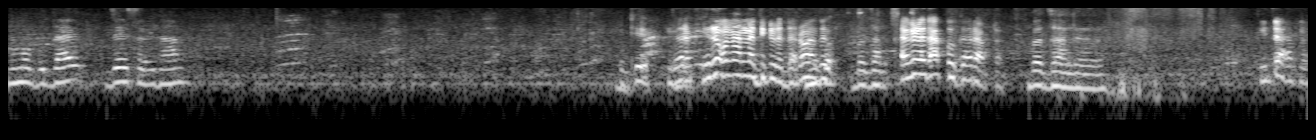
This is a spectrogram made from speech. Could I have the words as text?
नमो बुद्धाय जय संविधान. फिरवणार ना तिकडे दरवाजा. बस झालं. सगळं दाखव घर आपलं. बस झालं. तिथे ना.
